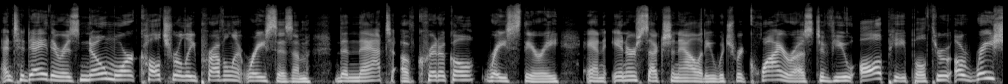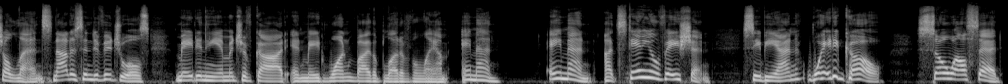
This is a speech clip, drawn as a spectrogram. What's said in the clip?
And today, there is no more culturally prevalent racism than that of critical race theory and intersectionality, which require us to view all people through a racial lens, not as individuals made in the image of God and made one by the blood of the Lamb. Amen. Amen. Uh, standing ovation, CBN. Way to go. So well said.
